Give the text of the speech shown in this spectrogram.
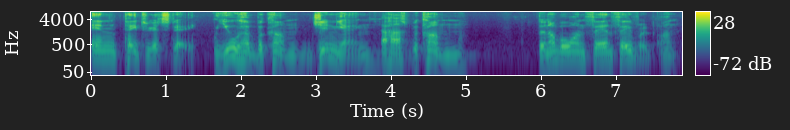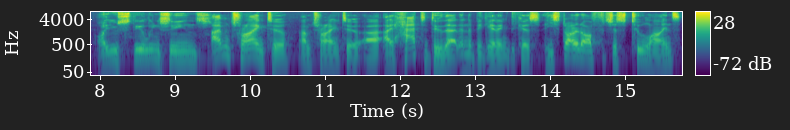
in Patriots Day. You have become, Jian-Yang uh-huh. has become the number one fan favorite on Are You Stealing Scenes? I'm trying to. I'm trying to. Uh, I had to do that in the beginning because he started off just two lines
